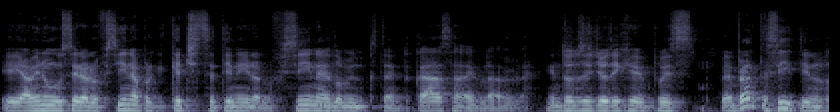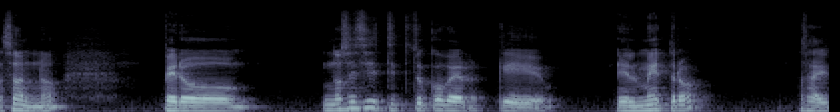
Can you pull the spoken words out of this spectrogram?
eh, a mí no me gusta ir a la oficina porque qué chiste tiene ir a la oficina, es lo mismo que estar en tu casa y bla, bla. Entonces yo dije, pues, en parte sí, tienes razón, ¿no? Pero no sé si te tocó ver que el metro, o sea,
